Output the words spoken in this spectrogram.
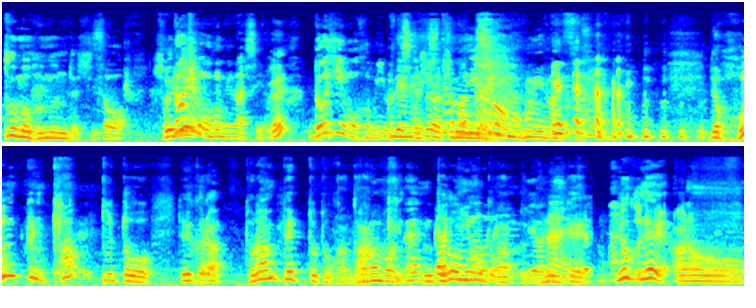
プも踏むんですよ。そそれでドジも踏みますよ。え？ドジも踏みますねそれはつ人のまんない。衣装も踏みます。で本当にタップとそれからトランペットとかトロンボーンね。トロンボーンとか楽器をね。してよくねあのー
